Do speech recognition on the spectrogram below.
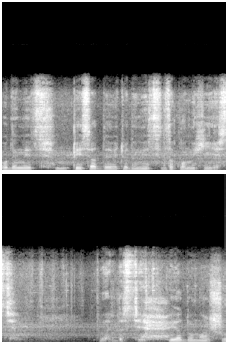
одиниць, ну, 59 одиниць законних є твердості. Я думаю, що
